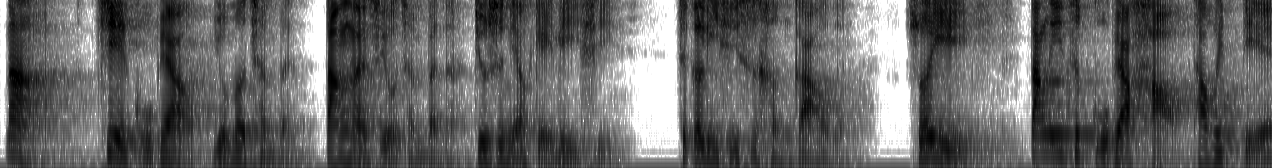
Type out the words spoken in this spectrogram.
那。借股票有没有成本？当然是有成本的，就是你要给利息，这个利息是很高的。所以，当一只股票好，它会跌，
